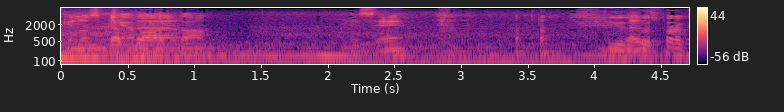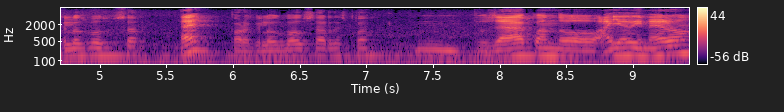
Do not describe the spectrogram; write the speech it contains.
que nos capta. Chamata. Ya sé. ¿Y La- después para qué los vas a usar? ¿Eh? ¿Para qué los va a usar después? Mm, Pues ya cuando haya dinero.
